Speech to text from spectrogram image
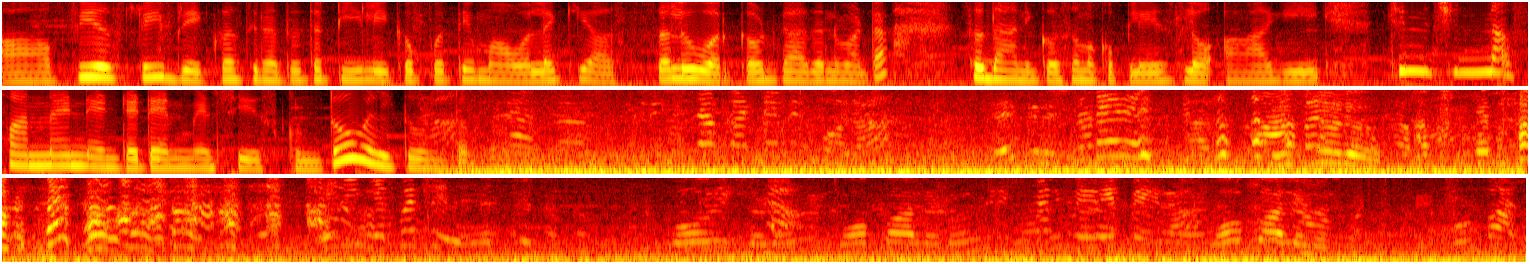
ఆబ్వియస్లీ బ్రేక్ఫాస్ట్ తిన్న తర్వాత టీ లేకపోతే మా వాళ్ళకి అస్సలు వర్కౌట్ కాదనమాట. సో దానికోసం ఒక ప్లేస్లో ఆగి చిన్న చిన్న ఫన్ అండ్ ఎంటర్టైన్మెంట్స్ చేసుకుంటూ వెళ్తూ ఉంటాం. కృష్ణుడు. గోపాలుడు. గోపాలుడు. గోపాల్.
